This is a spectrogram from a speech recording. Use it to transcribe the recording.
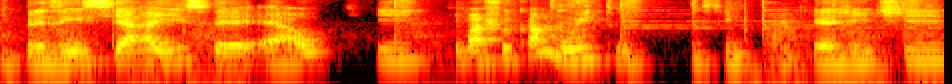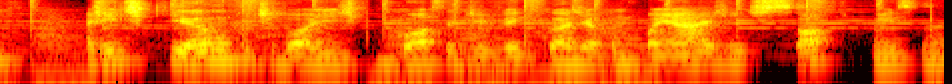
e presenciar isso é, é algo que, que machuca muito, assim, porque a gente a gente que ama o futebol, a gente que gosta de ver, que gosta de acompanhar, a gente sofre com isso, né?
